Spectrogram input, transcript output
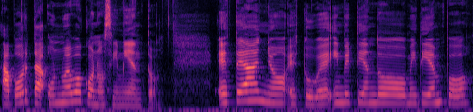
aporta un nuevo conocimiento. Este año estuve invirtiendo mi tiempo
